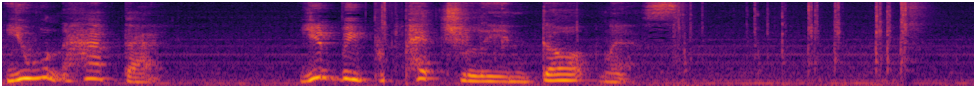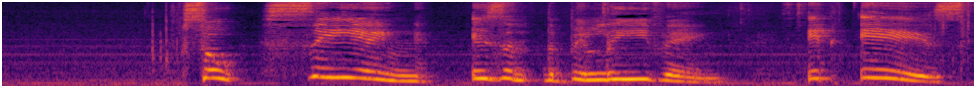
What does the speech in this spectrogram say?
You wouldn't have that. You'd be perpetually in darkness. So seeing isn't the believing, it is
